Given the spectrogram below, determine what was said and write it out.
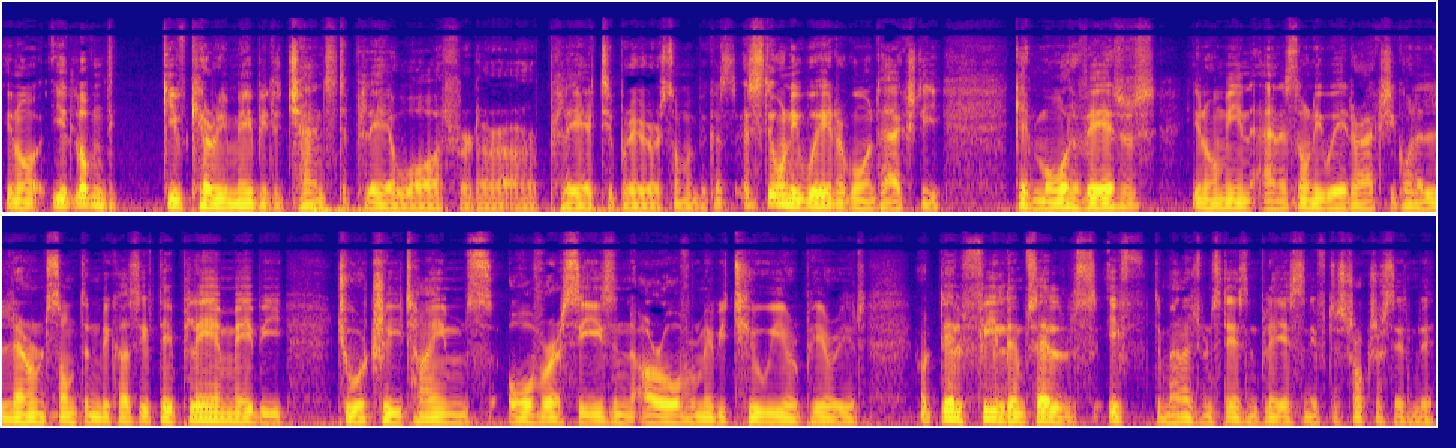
you know, you'd love them to give Kerry maybe the chance to play a Waterford or, or play a Tipperary or someone because it's the only way they're going to actually get motivated, you know what I mean? And it's the only way they're actually going to learn something because if they play him maybe two or three times over a season or over maybe two year period, they'll feel themselves if the management stays in place and if the structure stays in place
